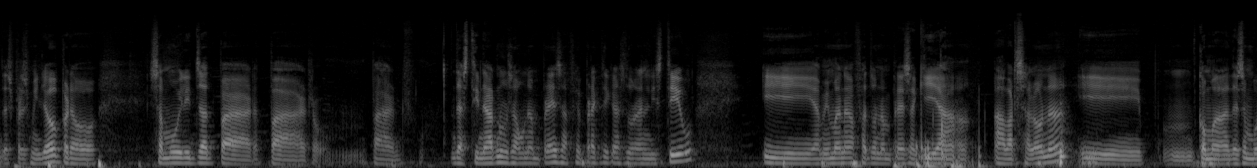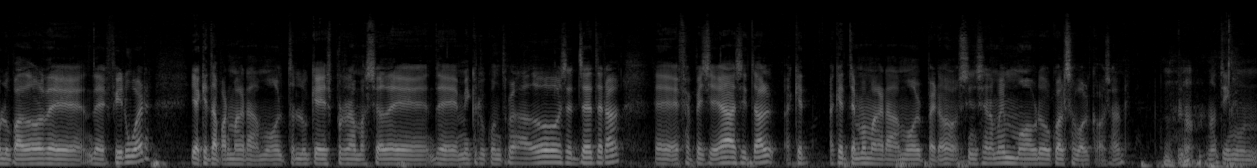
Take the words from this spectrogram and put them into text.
després millor, però s'ha mobilitzat per, per, per destinar-nos a una empresa a fer pràctiques durant l'estiu i a mi m'ha agafat una empresa aquí a, a Barcelona i mm, com a desenvolupador de, de firmware i aquesta part m'agrada molt, tot el que és programació de, de microcontroladors, etc, eh, FPGAs i tal, aquest, aquest tema m'agrada molt, però sincerament m'obro qualsevol cosa. -huh. No, no tinc un...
